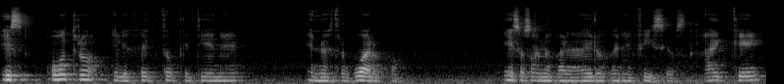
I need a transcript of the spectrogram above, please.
es otro el efecto que tiene en nuestro cuerpo. Esos son los verdaderos beneficios. Hay que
